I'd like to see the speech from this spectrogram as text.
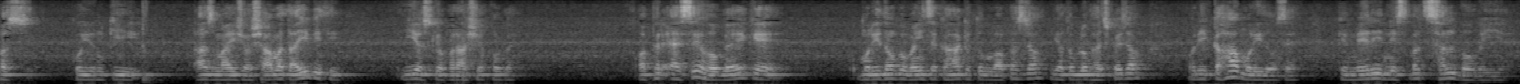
بس کوئی ان کی آزمائش اور شامت آئی بھی تھی، یہ اس کے اوپر عاشق ہو گئے۔ اور پھر ایسے ہو گئے کہ مریدوں کو وہیں سے کہا کہ تم واپس جاؤ یا تم لوگ حج پہ جاؤ۔ اور یہ کہا مریدوں سے کہ میری نسبت سلب ہو گئی ہے۔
